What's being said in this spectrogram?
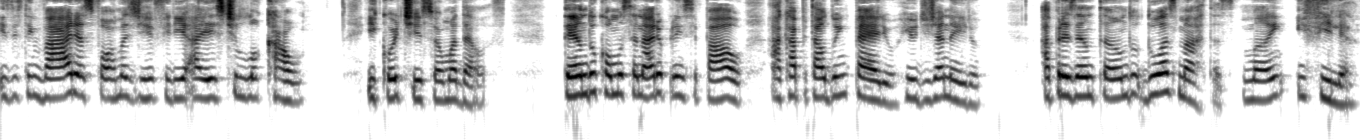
existem várias formas de referir a este local e Cortiço é uma delas. Tendo como cenário principal a capital do Império, Rio de Janeiro, apresentando duas Martas, mãe e filha.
